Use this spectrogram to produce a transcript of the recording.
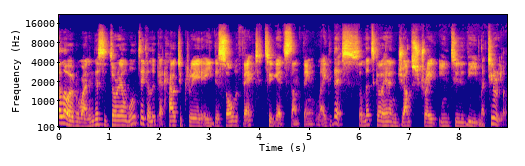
Hello everyone, in this tutorial we'll take a look at how to create a dissolve effect to get something like this. So let's go ahead and jump straight into the material.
